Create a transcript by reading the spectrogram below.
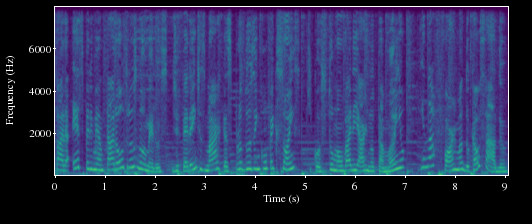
para experimentar outros números. Diferentes marcas produzem confecções que costumam variar no tamanho e na forma do calçado.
